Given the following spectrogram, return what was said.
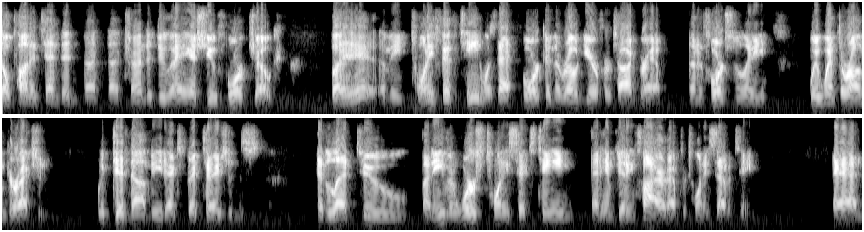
No pun intended. Not not trying to do an ASU fork joke, but it is. I mean, 2015 was that fork in the road year for Todd Graham, and unfortunately, we went the wrong direction. We did not meet expectations. It led to an even worse 2016 and him getting fired after 2017. And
